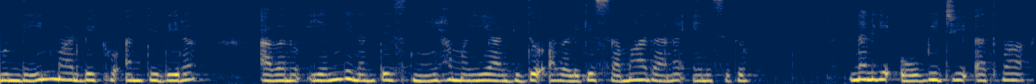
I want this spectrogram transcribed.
ಮುಂದೇನು ಮಾಡಬೇಕು ಅಂತಿದ್ದೀರಾ? ಅವನು ಎಂದಿನಂತೆ ಸ್ನೇಹಮಯಿಯಾಗಿದ್ದು ಅವಳಿಗೆ ಸಮಾಧಾನ ಎನಿಸಿತು. ನನಗೆ ಒ ಬಿ ಜಿ ಅಥವಾ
